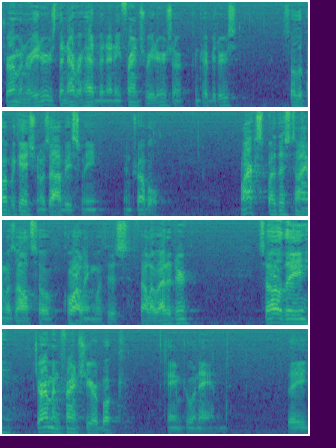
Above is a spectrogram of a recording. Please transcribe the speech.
German readers. There never had been any French readers or contributors. So the publication was obviously in trouble. Marx, by this time, was also quarreling with his fellow editor. So the German French yearbook came to an end. The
